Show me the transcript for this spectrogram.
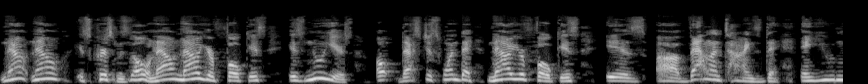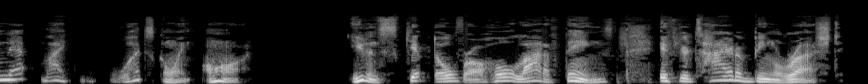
now, now it's Christmas. Oh, now, now your focus is New Year's. Oh, that's just one day. Now your focus is uh, Valentine's Day, and you ne- like what's going on? You done skipped over a whole lot of things. If you're tired of being rushed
